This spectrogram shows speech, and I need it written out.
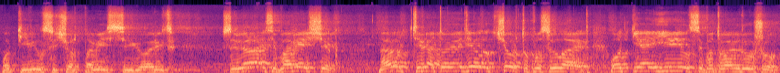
Вот явился черт поместья и говорит, собирайся, помещик, народ тебя то и дело к черту посылает, вот я и явился по твою душу,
